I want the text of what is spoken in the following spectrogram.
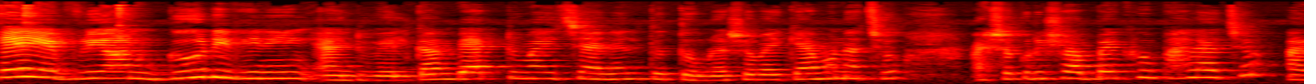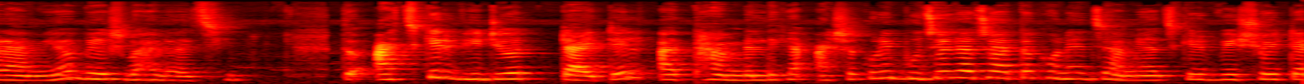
hey everyone good evening and welcome back to my channel তো তোমরা সবাই কেমন আছো? আশা করি সবাই খুব ভালো আছো, আর আমিও বেশ ভালো আছি। তো আজকের ভিডিওর টাইটেল আর থাম্বেল দেখে আশা করি বুঝে গেছো এতক্ষণে যে আমি আজকের বিষয়টা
